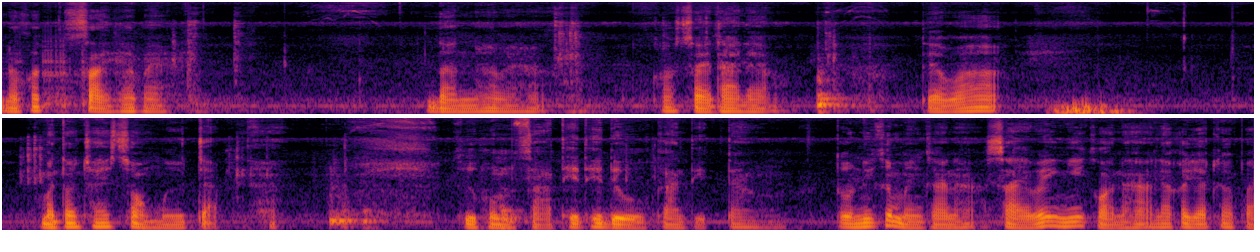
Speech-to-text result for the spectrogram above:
แล้วก็ใส่เข้าไป ดันเข้าไปฮะก็ใส่ได้แล้ว แต่ว่ามันต้องใช้สองมือจับนะฮะคือผมสาธิตให้ดูการติดตั้ง ตัวนี้ก็เหมือนกันนะฮะใส่ไว้อย่างนี้ก่อนนะฮะแล้วก็ยัดเข้าไป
